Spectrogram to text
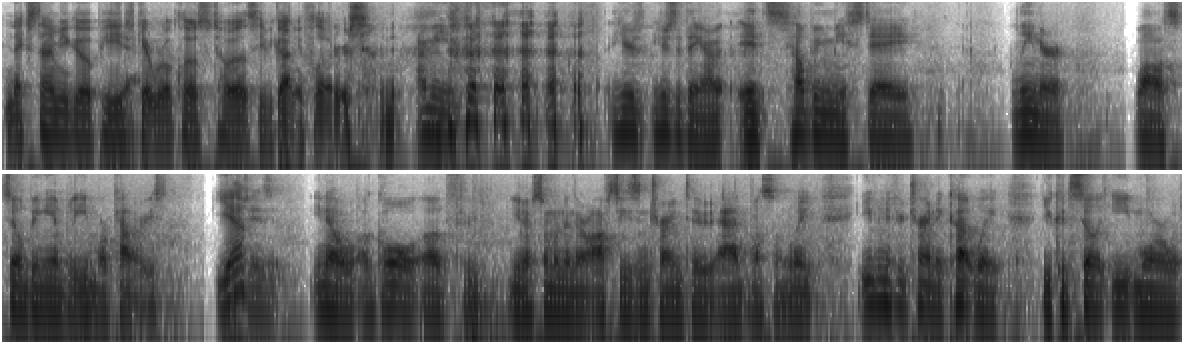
Next time you go pee, just get real close to the toilet, see if you got any floaters. I mean, here's here's the thing. I, it's helping me stay leaner while still being able to eat more calories. Yeah. Which is, you know, a goal of, you know, someone in their off season trying to add muscle and weight. Even if you're trying to cut weight, you could still eat more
